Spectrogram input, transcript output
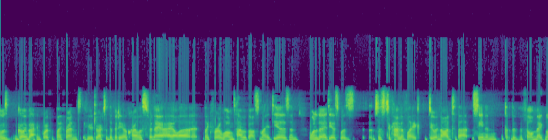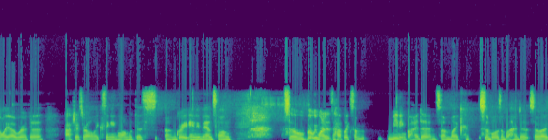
was going back and forth with my friend who directed the video carlos Fernea ayala like for a long time about some ideas and one of the ideas was just to kind of like do a nod to that scene in the, the film magnolia where the actors are all like singing along with this um, great Aimee Mann song. So, but we wanted it to have like some meaning behind it and some like symbolism behind it. So I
